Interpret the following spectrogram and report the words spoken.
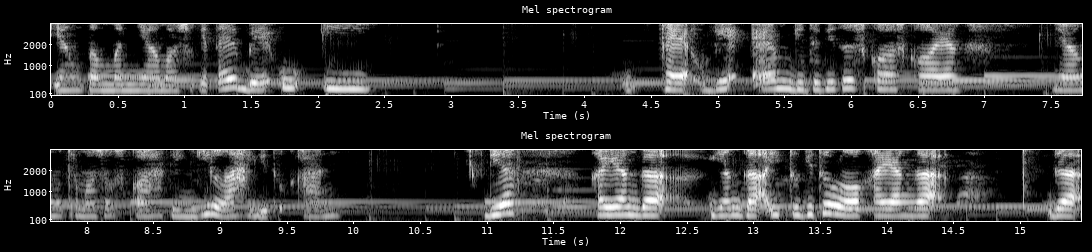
yang temennya masuk ITB UI kayak UGM gitu-gitu sekolah-sekolah yang yang termasuk sekolah tinggi lah gitu kan. Dia kayak nggak yang nggak itu gitu loh kayak nggak nggak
